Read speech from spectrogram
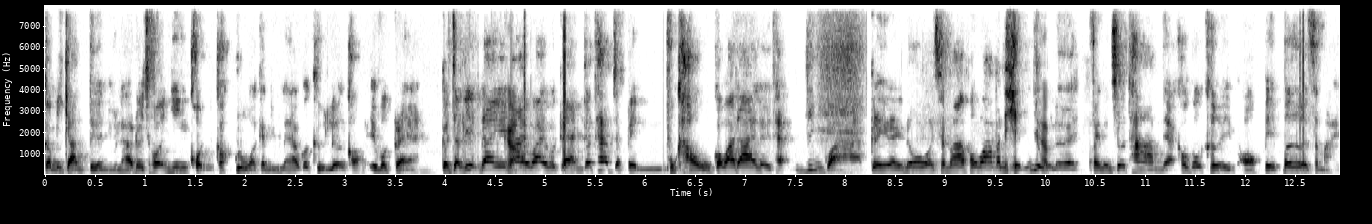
ก็มีการเตือนอยู่แล้ว โดยเฉพาะยิ่งคนก็กลัวกันอยู่แล้ว ก็คือเรื่องของ e v e r g r a n d ก็จะเรียกได้ง่ายๆว่า e v e r g r a n d ก็แทบจะเป็นภูเขาก็ว่าได้เลยแทยิ่งกว่า grey rhino ใช่ไหมเพราะว่ามันเห็นอยู่เลย Financial Times เนี่ยเขาก็เคยออก paper สมัย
